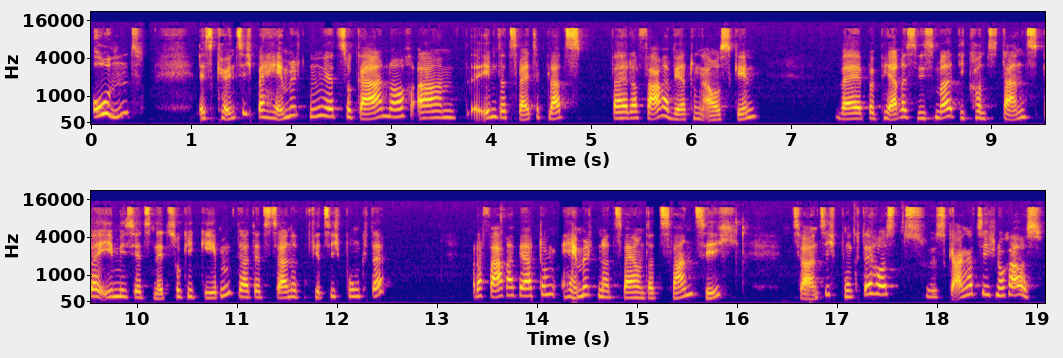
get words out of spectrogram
Und es könnte sich bei Hamilton jetzt sogar noch ähm, eben der zweite Platz bei der Fahrerwertung ausgehen, weil bei Perez wissen wir, die Konstanz bei ihm ist jetzt nicht so gegeben. Der hat jetzt 240 Punkte bei der Fahrerwertung. Hamilton hat 220. 20 Punkte hast, es gangert sich noch aus.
